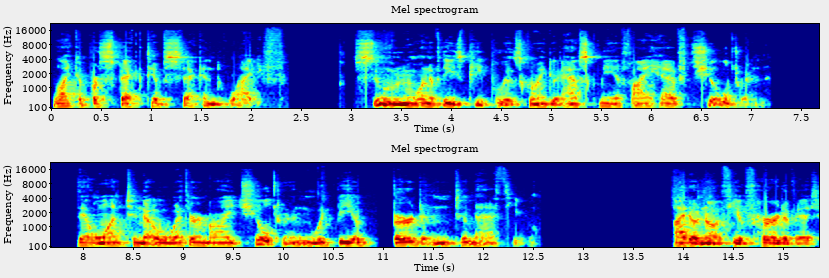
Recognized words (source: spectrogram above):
like a prospective second wife. Soon, one of these people is going to ask me if I have children. They'll want to know whether my children would be a burden to Matthew. I don't know if you've heard of it,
